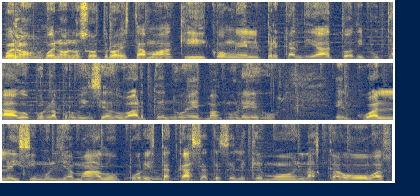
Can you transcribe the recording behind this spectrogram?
Bueno, bueno, nosotros estamos aquí con el precandidato a diputado por la provincia de Duarte, Noé Marmolejos, el cual le hicimos el llamado por esta casa que se le quemó en las caobas,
